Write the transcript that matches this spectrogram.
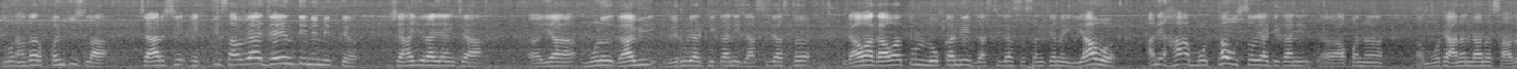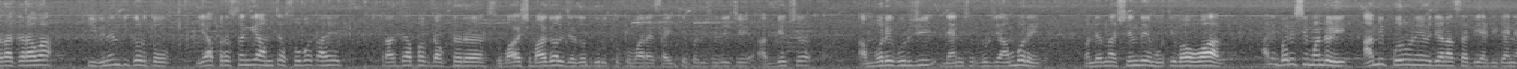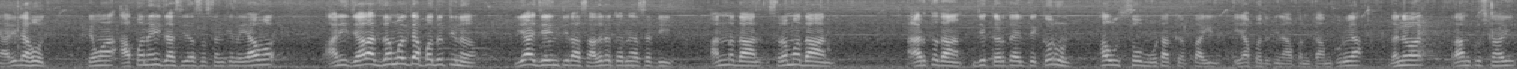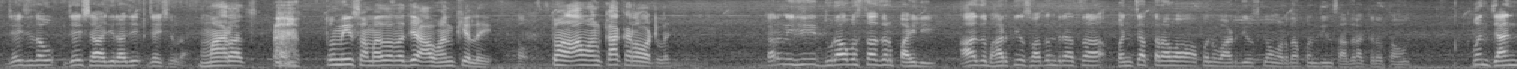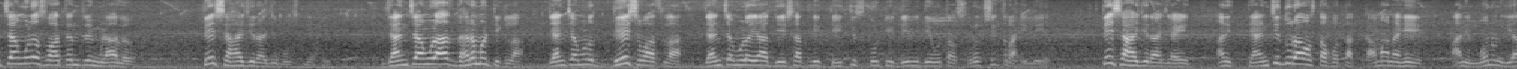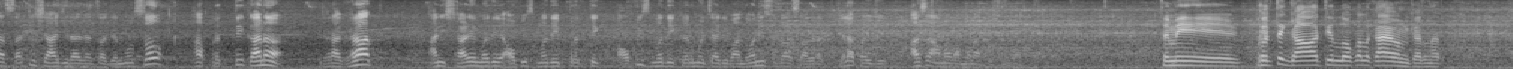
दोन हजार पंचवीसला चारशे एकतीसाव्या जयंतीनिमित्त शहाजीराजांच्या या मूळ गावी वेरूळ या ठिकाणी जास्तीत जास्त गावागावातून लोकांनी जास्तीत जास्त संख्येनं यावं आणि हा मोठा उत्सव या ठिकाणी आपण मोठ्या आनंदानं साजरा करावा ही विनंती करतो. या प्रसंगी आमच्यासोबत आहेत प्राध्यापक डॉक्टर सुभाष बागल जगद्गुरू तुकुमार साहित्य परिषदेचे अध्यक्ष आंबोरे गुरुजी ज्ञानेश्वर गुरुजी आंबोरे पंढरनाथ शिंदे मोतीभाऊ वाघ आणि बरीचशी मंडळी आम्ही पूर्वनियोजनासाठी या ठिकाणी आलेले आहोत. तेव्हा आपणही जास्तीत जास्त संख्येनं यावं आणि ज्याला जमल त्या पद्धतीनं या जयंतीला साजरं करण्यासाठी अन्नदान श्रमदान अर्थदान जे करता येईल ते करून हा उत्सव मोठा करता येईल या पद्धतीने आपण काम करूया. धन्यवाद. रामकृष्ण हरी. जय जिजाऊ. जय शहाजीराजे जय शिवराय. महाराज तुम्ही समाजाला जे आव्हान केलंय हो. तुम्हाला आव्हान का करा वाटलं कारण ही दुरावस्था जर पाहिली आज भारतीय स्वातंत्र्याचा पंच्याहत्तरावा आपण वाढदिवस किंवा वर्धापन दिन साजरा करत आहोत. पण ज्यांच्यामुळं स्वातंत्र्य मिळालं ते शहाजीराजे भोसले आहेत. ज्यांच्यामुळं आज धर्म टिकला ज्यांच्यामुळं देश वाचला ज्यांच्यामुळं या देशातली तेहतीस कोटी देवी देवता सुरक्षित राहिले ते शहाजीराजे आहेत. आणि त्यांची दुरावस्था होता कामा नये आणि म्हणून यासाठी शहाजीराजांचा जन्मोत्सव हा प्रत्येकानं घराघरात आणि शाळेमध्ये ऑफिसमध्ये प्रत्येक ऑफिसमध्ये कर्मचारी बांधवांनी सुद्धा साजरा केला पाहिजे असं आम्हाला मनापासून वाटतं. तुम्ही प्रत्येक गावातील लोकांना काय आव्हान करणार?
